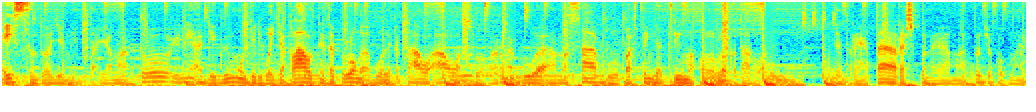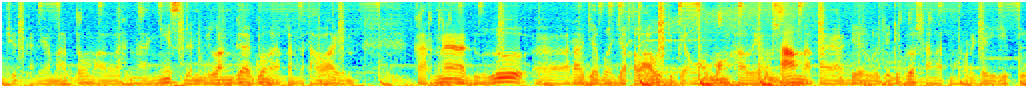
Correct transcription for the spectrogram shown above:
Ace tentu aja minta Yamato ini adik gue mau jadi bajak laut nih tapi lo nggak boleh ketawa awas lo karena gue sama Sabu pasti nggak terima kalau lo ketawa. Dan ternyata respon Yamato cukup mengejutkan. Yamato malah nangis dan bilang gak gue nggak akan ketawain karena dulu uh, Raja Bajak Laut juga ngomong hal yang sama kayak dia lo jadi gue sangat menghargai itu.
